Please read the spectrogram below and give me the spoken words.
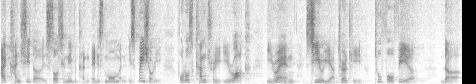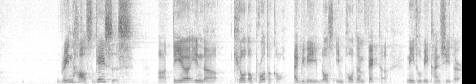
I consider is so significant at this moment, especially for those countries, Iraq, Iran, Syria, Turkey, to fulfill the greenhouse gases uh, there in the Kyoto Protocol, I believe those important factors need to be considered.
